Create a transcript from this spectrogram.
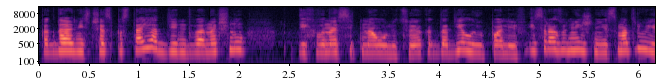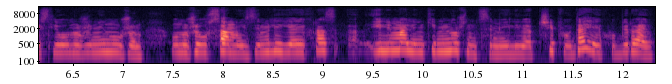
Когда они сейчас постоят день-два, начну их выносить на улицу. Я когда делаю полив, и сразу нижние смотрю, если он уже не нужен, он уже у самой земли, я их раз или маленькими ножницами, или отщипываю, да, я их убираю.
